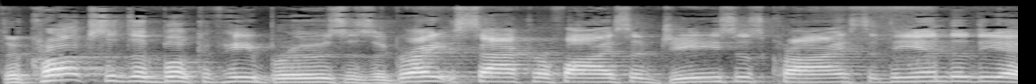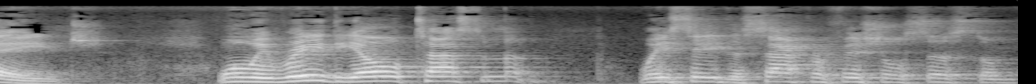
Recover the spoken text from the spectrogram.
The crux of the book of Hebrews is the great sacrifice of Jesus Christ at the end of the age. When we read the Old Testament, we see the sacrificial system.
